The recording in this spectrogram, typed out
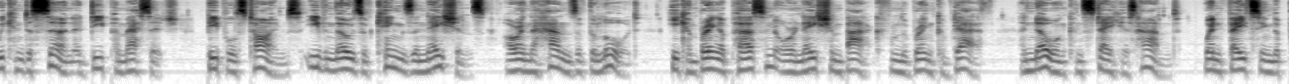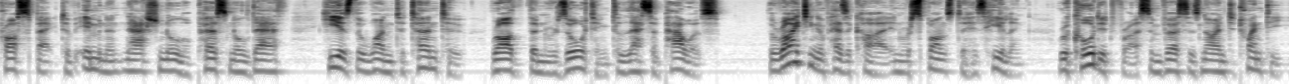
we can discern a deeper message. People's times, even those of kings and nations, are in the hands of the Lord. He can bring a person or a nation back from the brink of death, and no one can stay his hand. When facing the prospect of imminent national or personal death, he is the one to turn to, rather than resorting to lesser powers. The writing of Hezekiah in response to his healing, recorded for us in verses 9 to 20,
